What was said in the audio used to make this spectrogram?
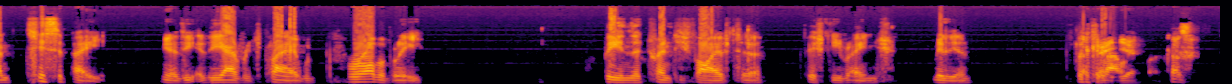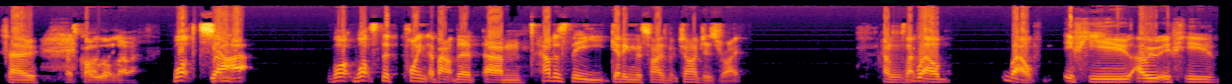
anticipate, you know, the the average player would probably be in the 25 to 50 range million. Okay, yeah, that's, so that's quite a lot lower. What's yeah, um, what what's the point about the um, how does the getting the seismic charges right? How does that? Well, well, if you oh, if you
